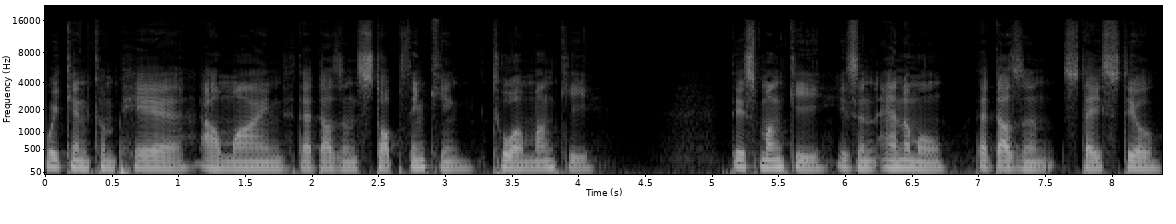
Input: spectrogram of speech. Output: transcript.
We can compare our mind that doesn't stop thinking to a monkey this monkey is an animal that doesn't stay still.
